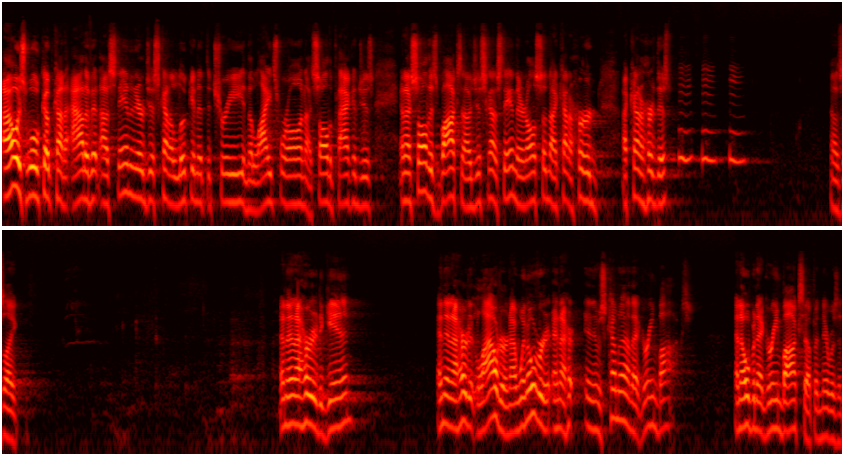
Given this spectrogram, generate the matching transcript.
I always woke up kind of out of it. I was standing there just kind of looking at the tree, and the lights were on. I saw the packages, and I saw this box, and I was just kind of standing there, and all of a sudden, I kind of heard, I kind of heard this. I was like, and then I heard it again. And then I heard it louder, and I went over and I heard, and it was coming out of that green box. And I opened that green box up, and there was a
